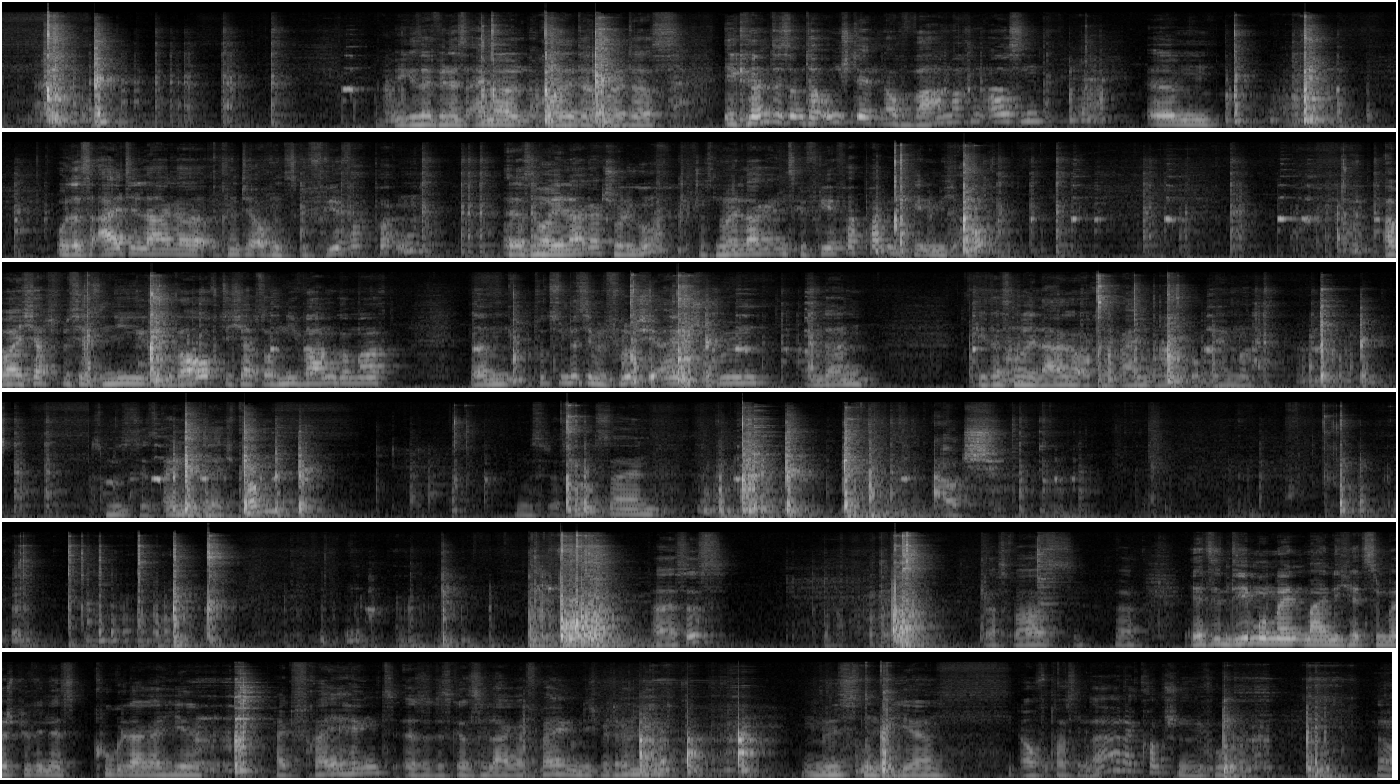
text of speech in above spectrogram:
Wie gesagt, wenn das einmal rollt, dann rollt das. Ihr könnt es unter Umständen auch warm machen außen. Ähm, und das alte Lager könnt ihr auch ins Gefrierfach packen. Äh, das neue Lager, Entschuldigung. Das neue Lager ins Gefrierfach packen. Das geht nämlich auch. Aber ich habe es bis jetzt nie gebraucht. Ich habe es auch nie warm gemacht. Dann tut es ein bisschen mit Fluschi einsprühen. Und dann geht das neue Lager auch da rein ohne Probleme. Das müsste jetzt eigentlich gleich kommen. Müsste das los sein. Autsch. Da ist es. Das war's. Ja. Jetzt in dem Moment meine ich jetzt zum Beispiel, wenn das Kugellager hier halt frei hängt, also das ganze Lager frei hängt und nicht mehr drin hängt, müssen wir aufpassen. Ah, da kommt schon eine Kugel. So.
